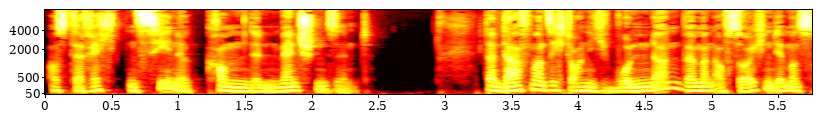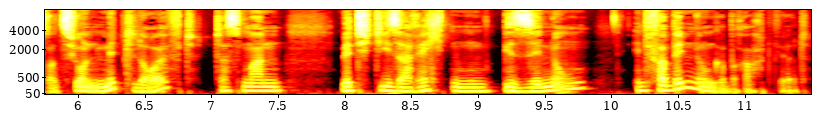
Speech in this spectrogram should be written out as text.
aus der rechten Szene kommenden Menschen sind, dann darf man sich doch nicht wundern, wenn man auf solchen Demonstrationen mitläuft, dass man mit dieser rechten Gesinnung in Verbindung gebracht wird.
